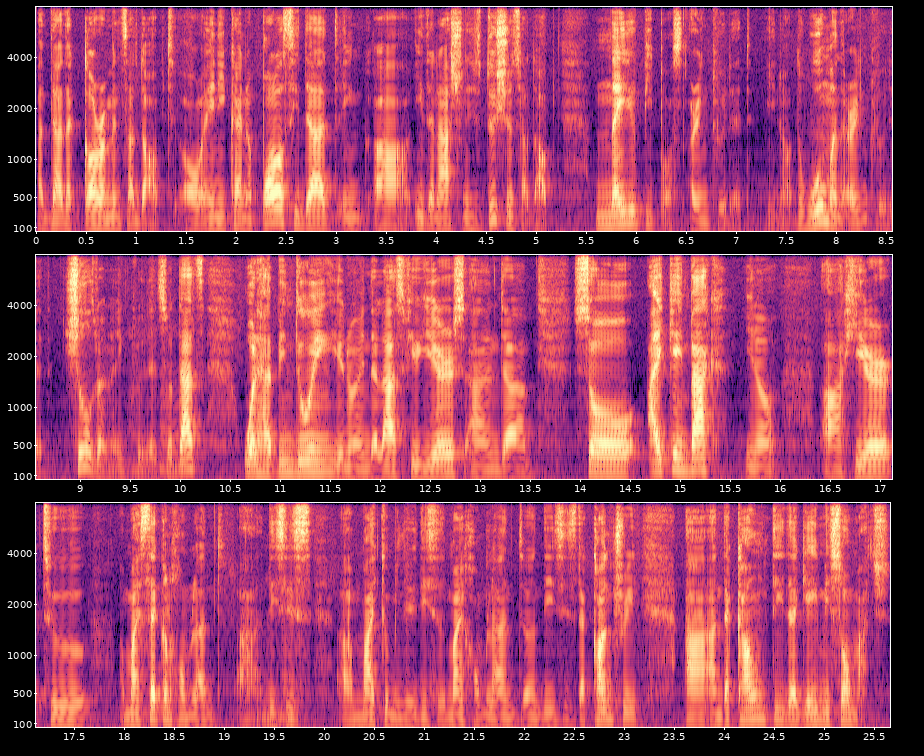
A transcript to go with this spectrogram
that the governments adopt or any kind of policy that in, uh, international institutions adopt, native peoples are included. You know, the women are included, children are included. So that's what I've been doing, you know, in the last few years. And um, so I came back, you know, uh, here to my second homeland. Uh, This is uh, my community. This is my homeland. This is the country uh, and the county that gave me so much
